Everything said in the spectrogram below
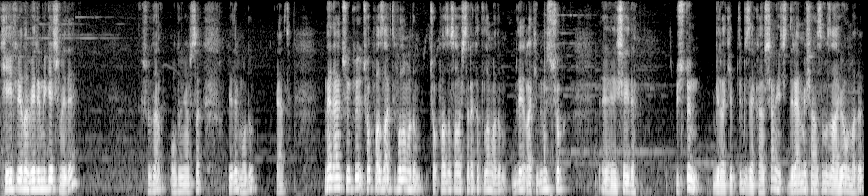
keyifli ya da verimli geçmedi. Şuradan odun yapsak gelir mi odun? Geldi. Neden? Çünkü çok fazla aktif olamadım. Çok fazla savaşlara katılamadım. Bir de rakibimiz çok eee şeyde üstün bir rakipti bize karşı. Hani hiç direnme şansımız dahi olmadı.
